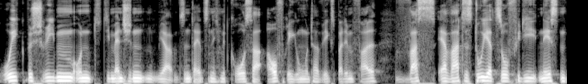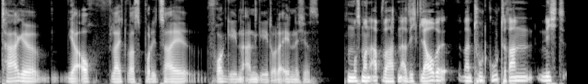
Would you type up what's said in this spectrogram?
ruhig beschrieben und die Menschen ja, sind da jetzt nicht mit großer Aufregung unterwegs bei dem Fall. Was erwartest du jetzt so für die nächsten Tage, ja auch vielleicht was Polizeivorgehen angeht oder ähnliches? muss man abwarten. Also ich glaube, man tut gut dran, nicht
